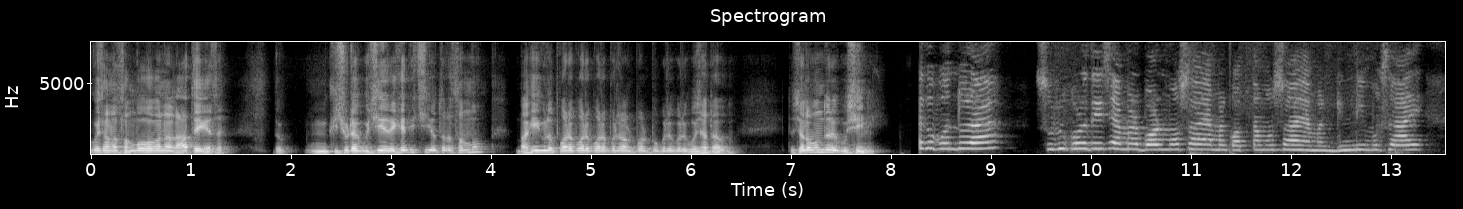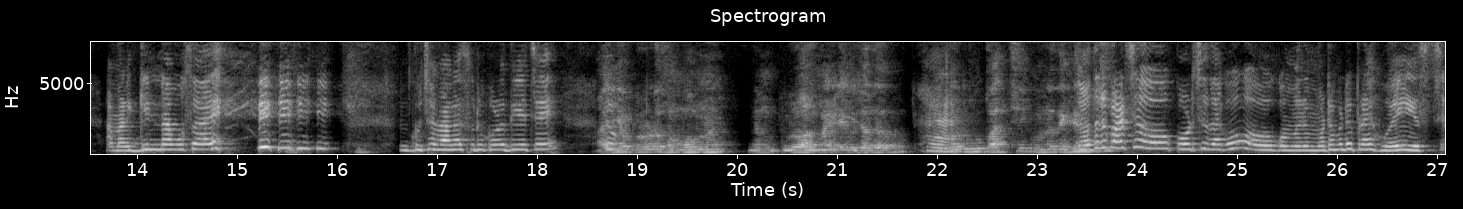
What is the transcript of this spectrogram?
গোছানো সম্ভব হবে না, রাত হয়ে গেছে। তো কিছুটা গুছিয়ে রেখে দিচ্ছি যতটা সম্ভব। বাকিগুলো পরে পরে পরে পরে অল্প অল্প করে করে গোছাতে হবে। তো চলো বন্ধুরা, গুছিয়ে নিই। শুরু করে দিয়েছে আমার বর মশাই আমার কর্তা মশাই আমার গিন্নি মশাই আমার গিন্না মশাই গুছে ভাঙা শুরু করে দিয়েছে। পুরোটা সম্ভব নয় পুরো আলমারিটা গোছাতে হবে। হ্যাঁ। যতটুকু পাচ্ছি খুলে দেখে যতটা পারছে ও করছে দেখো ও মানে মোটামুটি প্রায় হয়েই এসছে।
